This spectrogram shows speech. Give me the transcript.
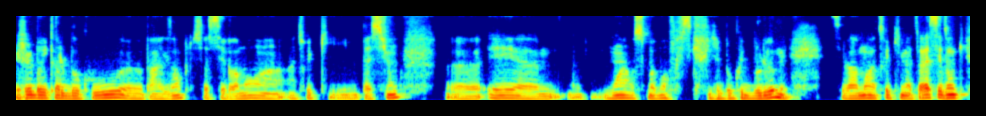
je bricole beaucoup, euh, par exemple. Ça, c'est vraiment un, truc qui une passion. Euh, et euh, moins en ce moment parce qu'il y a beaucoup de boulot, mais c'est vraiment un truc qui m'intéresse. Et donc,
